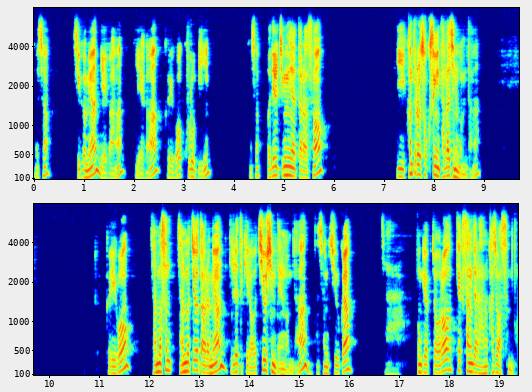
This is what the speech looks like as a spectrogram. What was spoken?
그래서 찍으면 얘가 얘가 그리고 그룹이 그래서 어디를 찍느냐에 따라서 이 컨트롤 속성이 달라지는 겁니다. 그리고 잘못 선, 잘못 찍었다 그러면 delete 키로 지우시면 되는 겁니다. 다시 한번 지울까요? 자, 본격적으로 텍스트 상자를 하나 가져왔습니다.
